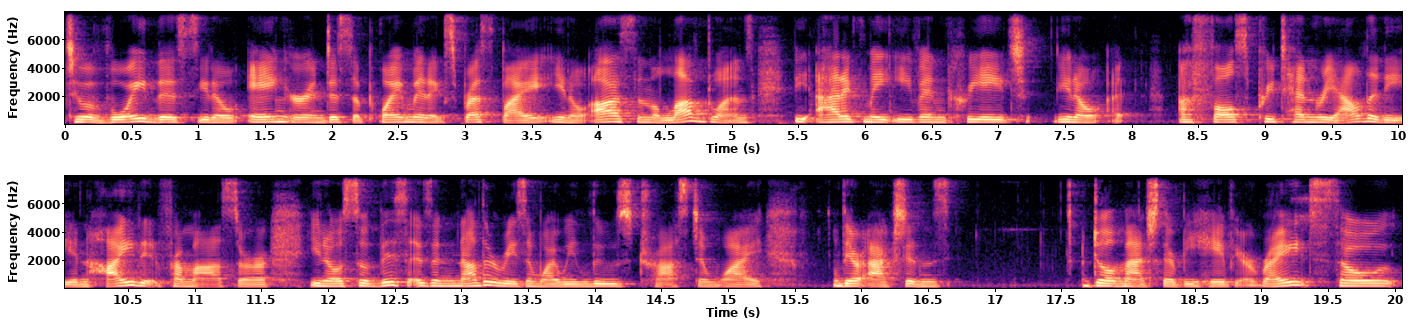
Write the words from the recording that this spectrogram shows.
to avoid this, you know, anger and disappointment expressed by, you know, us and the loved ones, the addict may even create, you know, a false pretend reality and hide it from us or you know so this is another reason why we lose trust and why their actions don't match their behavior right? So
